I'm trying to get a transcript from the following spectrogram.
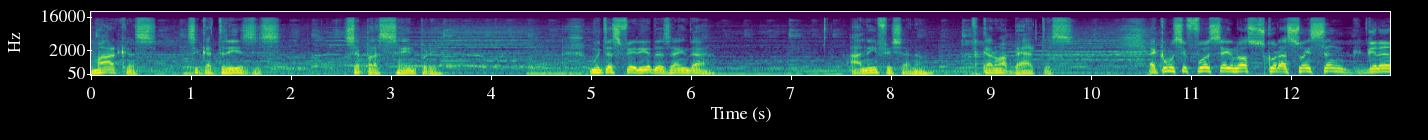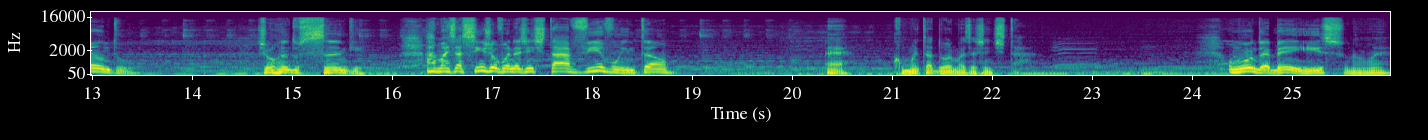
Marcas, cicatrizes, isso é para sempre. Muitas feridas ainda ah, nem fecharão, ficarão abertas. É como se fossem nossos corações sangrando, jorrando sangue. Ah, mas assim, Giovanni, a gente está vivo então. É, com muita dor, mas a gente está. O mundo é bem isso, não é?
